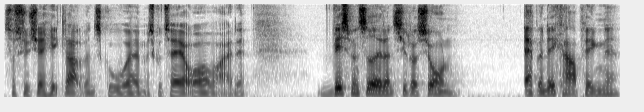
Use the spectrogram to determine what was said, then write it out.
så synes jeg helt klart, at man skulle, øh, man skulle tage og overveje det. Hvis man sidder i den situation, at man ikke har pengene,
